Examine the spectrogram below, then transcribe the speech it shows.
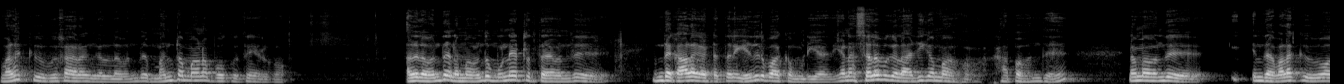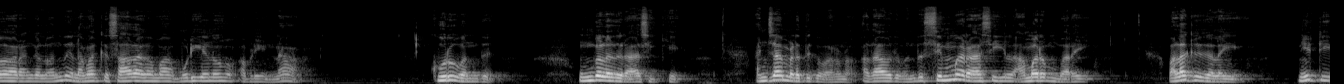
வழக்கு விவகாரங்களில் வந்து மந்தமான போக்குத்தான் இருக்கும். அதில் வந்து நம்ம வந்து முன்னேற்றத்தை வந்து இந்த காலகட்டத்தில் எதிர்பார்க்க முடியாது. ஏன்னா செலவுகள் அதிகமாகும். அப்போ வந்து நம்ம வந்து இந்த வழக்கு விவகாரங்கள் வந்து நமக்கு சாதகமாக முடியணும் அப்படின்னா குரு வந்து உங்களது ராசிக்கு அஞ்சாம் இடத்துக்கு வரணும். அதாவது வந்து சிம்ம ராசியில் அமரும் வரை வழக்குகளை நீட்டி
